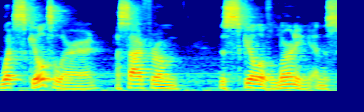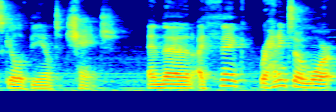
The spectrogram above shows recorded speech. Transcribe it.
what skill to learn aside from the skill of learning and the skill of being able to change? And then I think we're heading to a more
